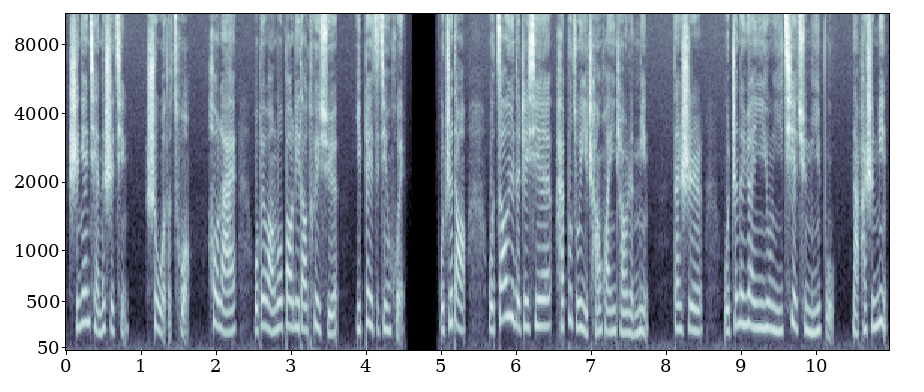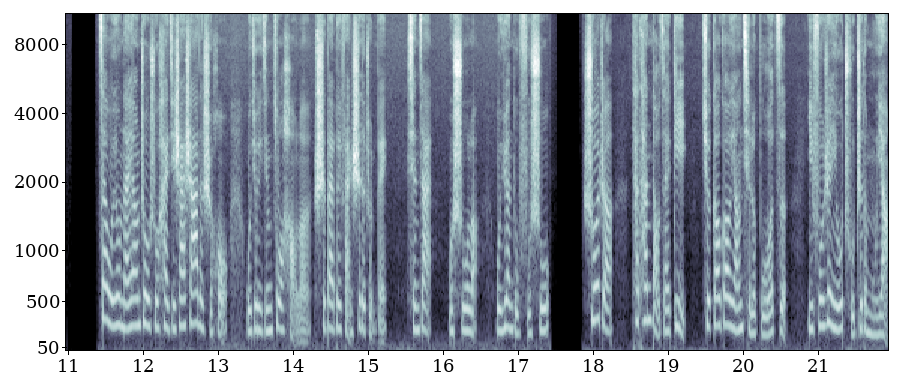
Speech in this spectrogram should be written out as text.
十年前的事情是我的错，后来我被网络暴力到退学，一辈子尽毁。我知道我遭遇的这些还不足以偿还一条人命，但是我真的愿意用一切去弥补，哪怕是命。在我用南洋咒术害季莎莎的时候，我就已经做好了失败被反噬的准备。现在我输了，我愿赌服输。”说着。他瘫倒在地，却高高扬起了脖子，一副任由处置的模样。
